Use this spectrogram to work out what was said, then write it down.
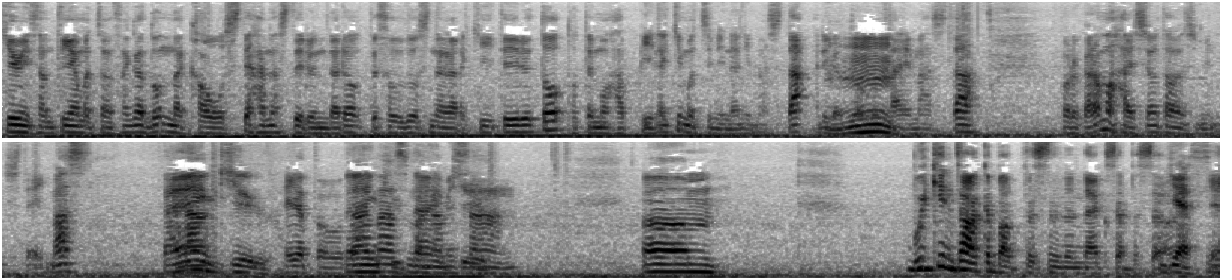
ケビンさんと山ちゃんさんがどんな顔をして話してるんだろうって想像しながら聞いているととてもハッピーな気持ちになりました。ありがとうございました、これからも配信を楽しみにしています。Thank you. ありがとうございますななみさん。Um, we can talk about this in the next episode. Yes, yes,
